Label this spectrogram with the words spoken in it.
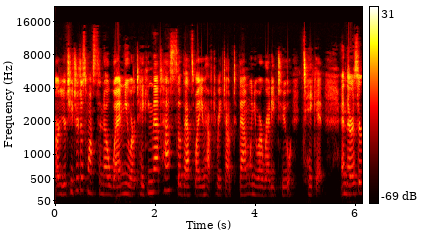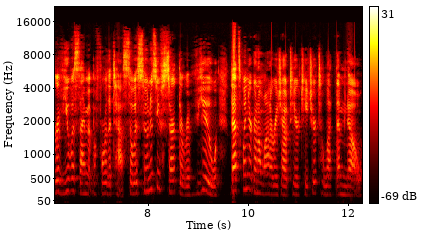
or your teacher just wants to know when you are taking that test, so that's why you have to reach out to them when you are ready to take it. And there's a review assignment before the test, so as soon as you start the review, that's when you're going to want to reach out to your teacher to let them know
